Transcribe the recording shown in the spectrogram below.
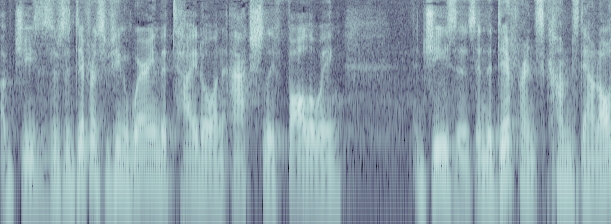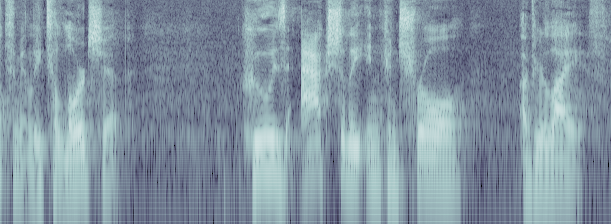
of Jesus. There's a difference between wearing the title and actually following Jesus. And the difference comes down ultimately to lordship. Who is actually in control of your life?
